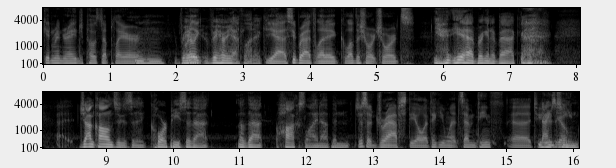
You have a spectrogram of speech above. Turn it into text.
good mid range post up player. Mm-hmm. Very Really- very athletic. Yeah, super athletic. Love the short shorts. yeah, bringing it back. John Collins is a core piece of that of that Hawks lineup and Just a draft steal. I think he went 17th uh, two years ago. 19.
